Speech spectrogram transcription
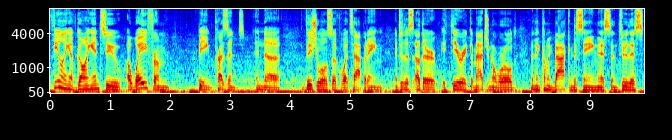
feeling of going into away from being present in the visuals of what's happening into this other etheric imaginal world and then coming back into seeing this and through this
